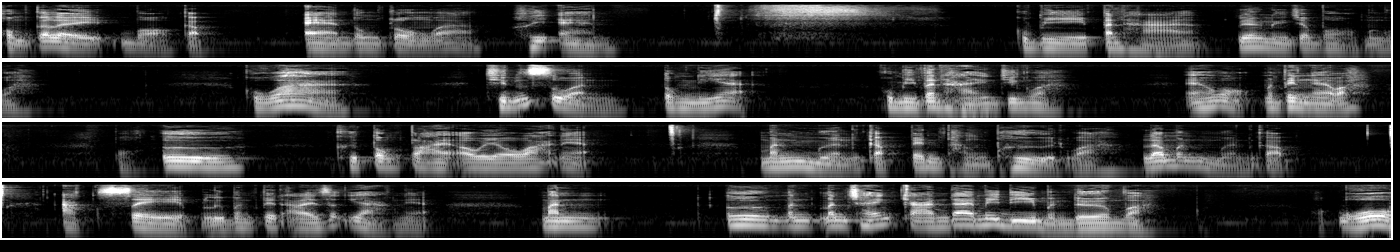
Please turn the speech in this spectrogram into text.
ผมก็เลยบอกกับแอนตรงๆว่าเฮ้ยแอน กูมีปัญหาเรื่องหนึ่งจะบอกมึงว่ะกูว่าชิ้นส่วนตรงนี้กูมีปัญหาจริงๆว่ะแอนบอกมันเป็นไงวะบอกเออ คือตรงปลายอวัยวะเนี่ย มันเหมือนกับเป็นผังผืดว่ะ แล้วมันเหมือนกับอักเสบหรือมันเป็นอะไรสักอย่างเนี่ย มัน เออ มันมันใช้การได้ไม่ดีเหมือนเดิมว่ะโอ้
